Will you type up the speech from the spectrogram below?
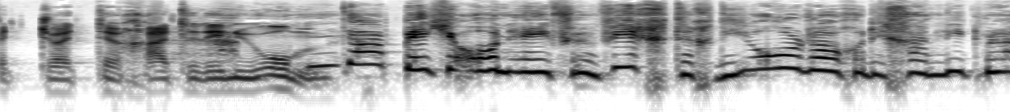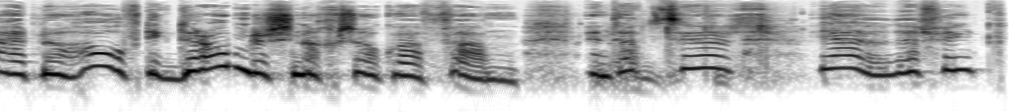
wat, wat gaat er in u om? Ja, een beetje onevenwichtig. Die oorlogen die gaan niet meer uit mijn hoofd. Ik droom er s'nachts ook wel van. En dat, eh, ja, dat, vind ik,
